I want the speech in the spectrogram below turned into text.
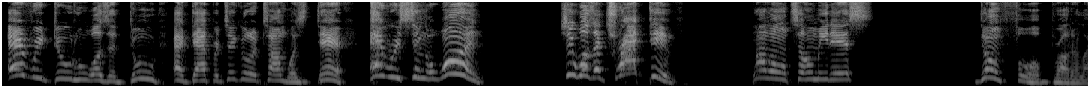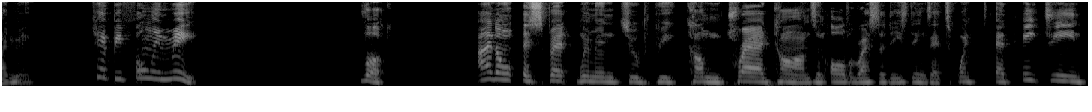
Every dude who was a dude at that particular time was there. Every single one. She was attractive. Y'all gonna tell me this? Don't fool a brother like me. Can't be fooling me. Look, I don't expect women to become trad cons and all the rest of these things at 20 at 18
